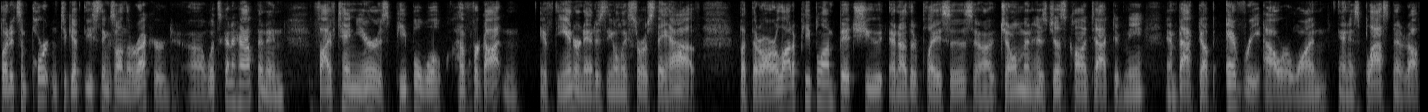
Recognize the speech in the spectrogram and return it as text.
but it's important to get these things on the record. Uh, what's going to happen in five, ten years? People will have forgotten if the internet is the only source they have. But there are a lot of people on BitChute and other places. Uh, a gentleman has just contacted me and backed up every hour one and is blasting it off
